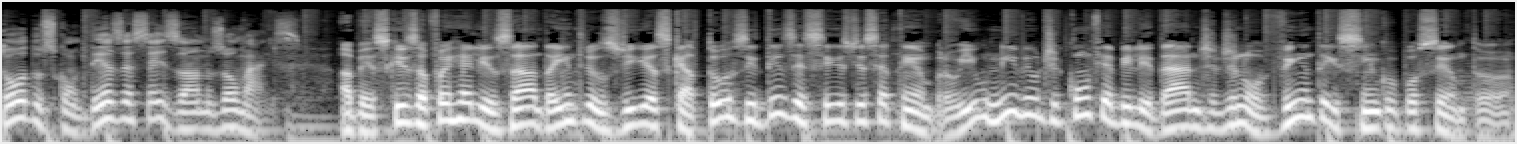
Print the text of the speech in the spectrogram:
todos com 16 anos ou mais. A pesquisa foi realizada entre os dias 14 e 16 de setembro e o nível de confiabilidade de 95%.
